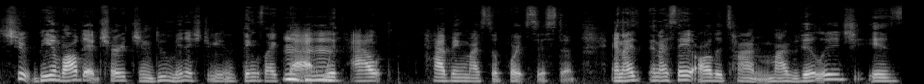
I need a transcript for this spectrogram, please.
shoot, be involved at church and do ministry and things like that mm-hmm. without having my support system. And I and I say all the time, my village is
